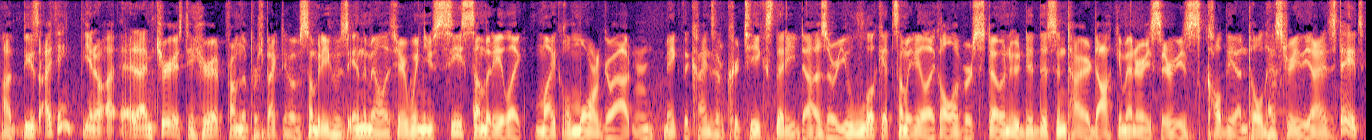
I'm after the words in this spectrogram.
uh, because I think you know, and I'm curious to hear it from the perspective of somebody who's in the military. When you see somebody like Michael Moore go out and make the kinds of critiques that he does, or you look at somebody like Oliver Stone who did this entire documentary series called "The Untold History of the United States,"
